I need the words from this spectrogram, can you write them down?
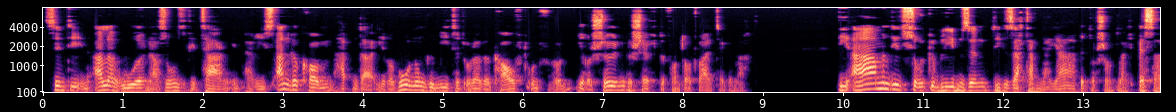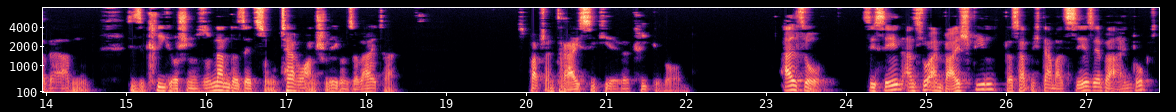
sind die in aller Ruhe nach so und so vielen Tagen in Paris angekommen, hatten da ihre Wohnung gemietet oder gekauft und ihre schönen Geschäfte von dort weitergemacht. Die Armen, die zurückgeblieben sind, die gesagt haben, na ja, wird doch schon gleich besser werden, diese kriegerischen Auseinandersetzungen, Terroranschläge und so weiter. Es ist praktisch ein 30-jähriger Krieg geworden. Also, Sie sehen an so einem Beispiel, das hat mich damals sehr, sehr beeindruckt,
